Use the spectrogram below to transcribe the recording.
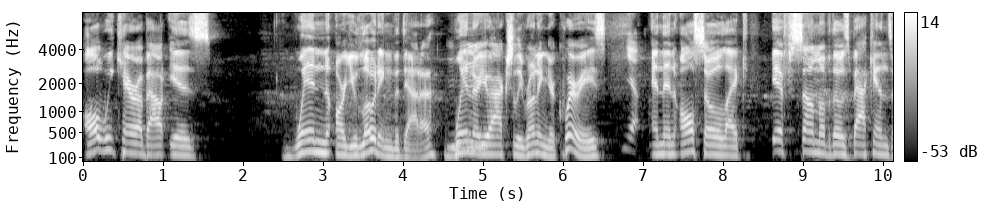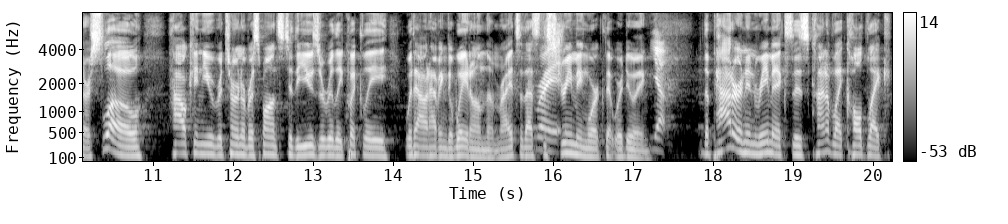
all we care about is when are you loading the data? When are mm-hmm. you actually running your queries? Yeah. And then also like if some of those backends are slow, how can you return a response to the user really quickly without having to wait on them, right? So that's the streaming work that we're doing. Yeah. The pattern in Remix is kind of like called like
